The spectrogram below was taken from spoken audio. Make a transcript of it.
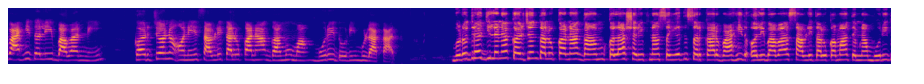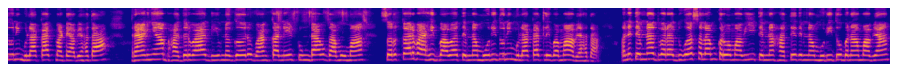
વાહિદ અલી બાવાની કરજણ અને સાવલી તાલુકાના ગામોમાં મુરીદોની મુલાકાત. વડોદરા જિલ્લાના કરજણ તાલુકાના ગામ કલા શરીફના સૈયદ સરકાર વાહિદ અલી બાબા સાવલી તાલુકામાં તેમના મુરીદોની મુલાકાત માટે આવ્યા હતા. રાણિયા, ભાદરવા, દેવનગર વાંકાનેર ટુંડાવ ગામોમાં સરકાર વાહિદ બાબા તેમના મુરીદોની મુલાકાત લેવામાં આવ્યા હતા અને તેમના દ્વારા દુઆ સલામ કરવામાં આવી. તેમના હાથે તેમના મુરીદો બનાવવામાં આવ્યા.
